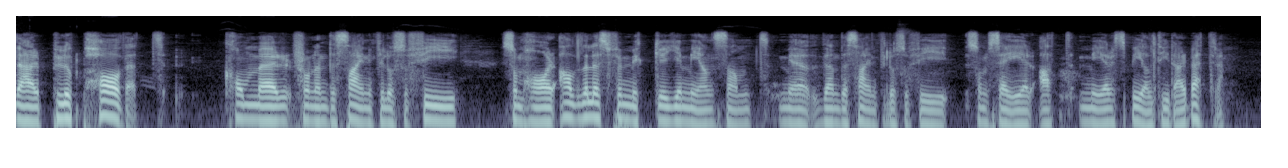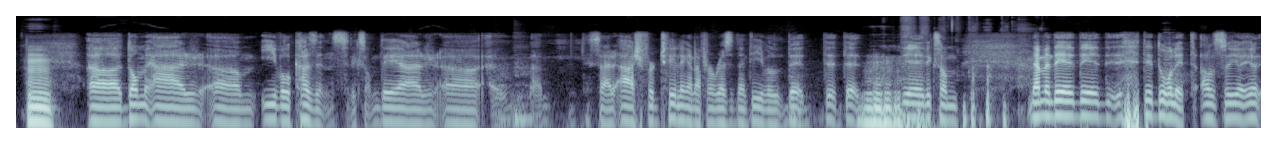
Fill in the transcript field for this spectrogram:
det här plupphavet kommer från en designfilosofi som har alldeles för mycket gemensamt med den designfilosofi som säger att mer speltid är bättre. Mm. Uh, de är um, evil cousins, liksom. det är uh, så här Ashford-tvillingarna från Resident Evil. Det, det, det, mm. det är liksom... Nej men det, det, det, är dåligt. Alltså, jag,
